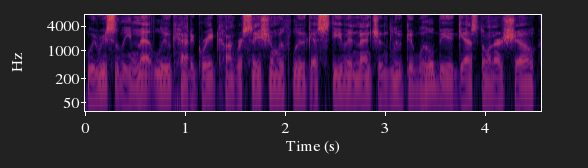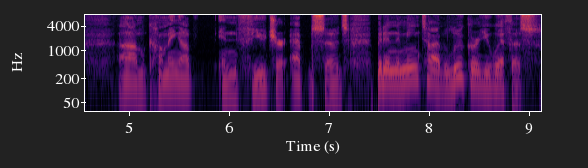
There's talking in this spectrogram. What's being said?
we recently met Luke, had a great conversation with Luke. As Stephen mentioned, Luke will be a guest on our show um, coming up in future episodes. But in the meantime, Luke, are you with us?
